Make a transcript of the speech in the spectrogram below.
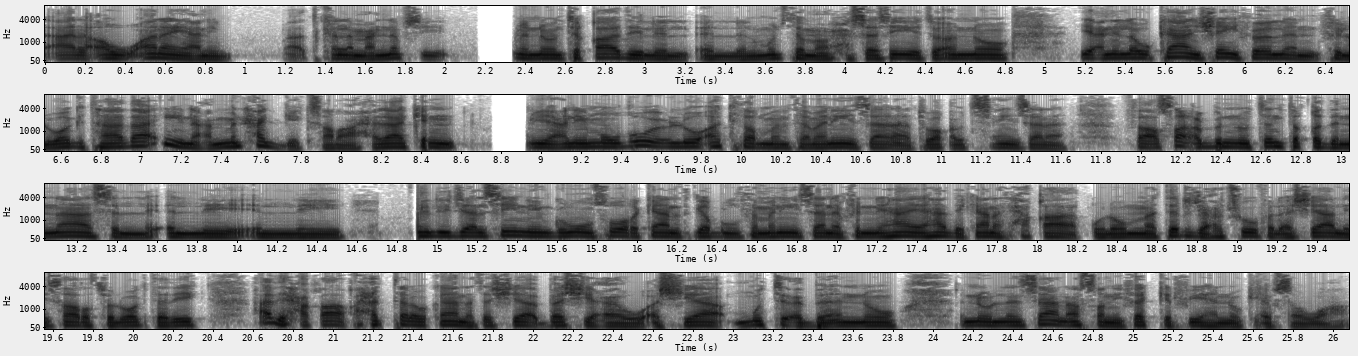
أو أنا يعني أتكلم عن نفسي إنه انتقادي للمجتمع وحساسيته إنه يعني لو كان شيء فعلا في الوقت هذا إي نعم من حقك صراحة لكن يعني الموضوع له أكثر من 80 سنة أتوقع 90 سنة فصعب إنه تنتقد الناس اللي اللي اللي اللي جالسين ينقلون صورة كانت قبل 80 سنة في النهاية هذه كانت حقائق ولما ترجع تشوف الأشياء اللي صارت في الوقت هذيك هذه حقائق حتى لو كانت أشياء بشعة وأشياء متعبة إنه إنه الإنسان أصلا يفكر فيها إنه كيف سواها.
